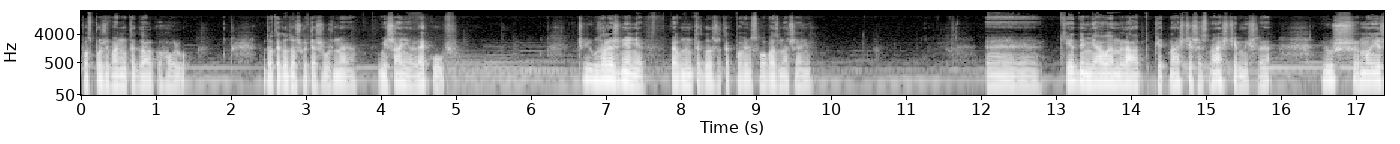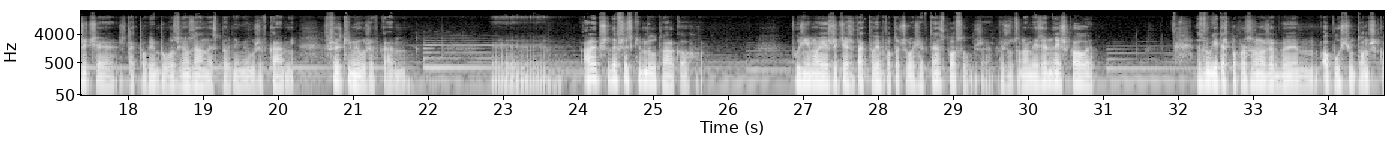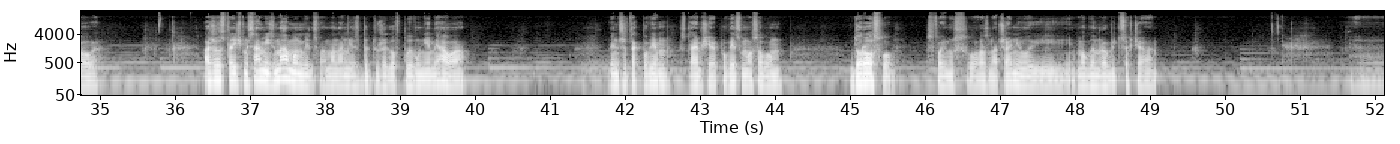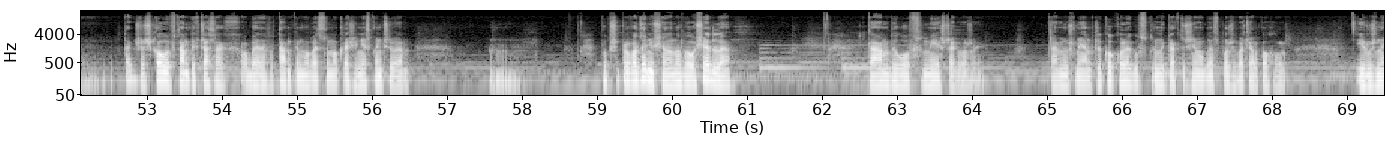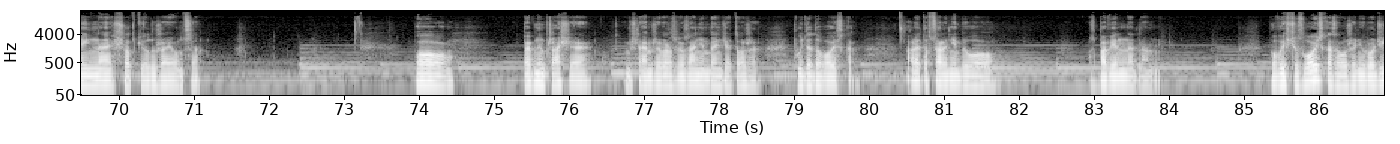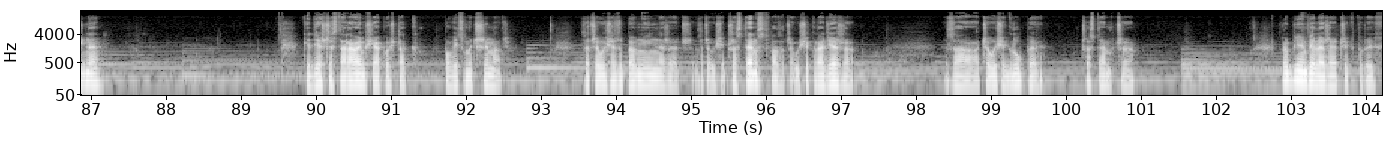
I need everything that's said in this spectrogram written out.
po spożywaniu tego alkoholu. Do tego doszły też różne mieszanie leków, czyli uzależnienie w pełnym tego, że tak powiem, słowa znaczeniu. E, Kiedy miałem lat 15-16, myślę, już moje życie, że tak powiem, było związane z pewnymi używkami, z wszelkimi używkami. E, Ale przede wszystkim był to alkohol. Później moje życie, że tak powiem, potoczyło się w ten sposób, że wyrzucono mnie z jednej szkoły, z drugiej też poproszono, żebym opuścił tą szkołę. A że zostaliśmy sami z mamą, więc mama na mnie zbyt dużego wpływu nie miała, więc, że tak powiem, stałem się powiedzmy osobą dorosłą w swoim słowa znaczeniu i mogłem robić co chciałem. Yy, Także szkoły w tamtych czasach, w tamtym obecnym okresie nie skończyłem. Yy, Po przeprowadzeniu się na nowe osiedle, tam było w sumie jeszcze gorzej. Tam już miałem tylko kolegów, z którymi praktycznie mogłem spożywać alkohol i różne inne środki odurzające. Po pewnym czasie myślałem, że rozwiązaniem będzie to, że pójdę do wojska, ale to wcale nie było zbawienne dla mnie. Po wyjściu z wojska, założeniu rodziny, kiedy jeszcze starałem się jakoś tak, powiedzmy, trzymać, zaczęły się zupełnie inne rzeczy. Zaczęły się przestępstwa, zaczęły się kradzieże, zaczęły się grupy przestępcze. Robiłem wiele rzeczy, których,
